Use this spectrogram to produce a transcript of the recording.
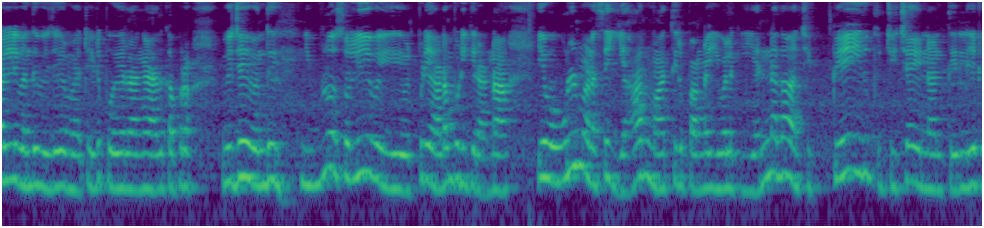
மல்லி வந்து விஜயை மாட்டிட்டு போயிடுறாங்க. அதுக்கப்புறம் விஜய் வந்து இவ்வளோ சொல்லி இவ எப்படி அடம் பிடிக்கிறான்னா இவ உள் மனசை யார் மாற்றிருப்பாங்க இவளுக்கு என்ன தான் ஆச்சு? பேய் இது பிடிச்சிச்சா என்னான்னு தெரியல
